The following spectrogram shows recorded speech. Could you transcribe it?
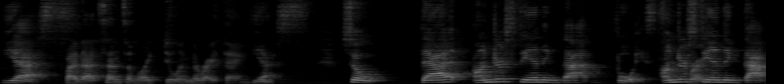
Yes. by that sense of like doing the right thing. Yes. So that understanding that voice, understanding that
